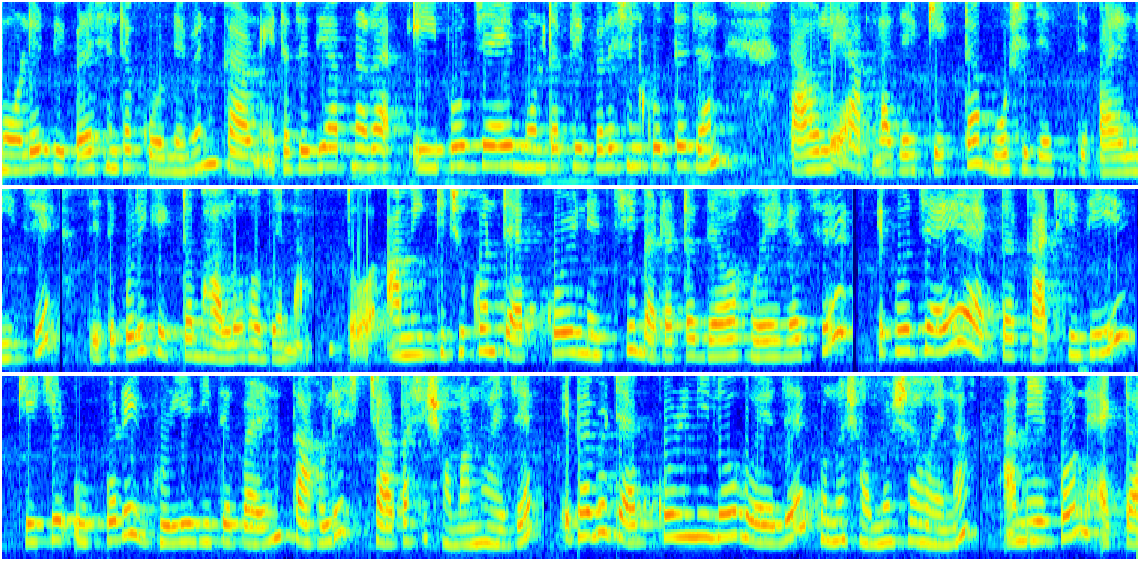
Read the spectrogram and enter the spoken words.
মোল্ডের প্রিপারেশনটা করে নেবেন। কারণ এটা যদি আপনারা এই পর্যায়ে মোলটা প্রিপারেশন করতে যান তাহলে আপনাদের কেকটা বসে যেতে পারে নিচে তেতে করে কেকটা ভালো হবে না। তো আমি কিছুক্ষণ ট্যাপ করে নিচ্ছি, ব্যাটারটা দেওয়া হয়ে গেছে। এ পর্যায়ে একটা কাঠি দিয়ে কেকের উপরে ঘুরিয়ে দিতে পারেন তাহলে চারপাশে সমান হয়ে যায়। এভাবে ট্যাপ করে নিলেও হয়ে যায়, কোনো সমস্যা হয় না। আমি এখন একটা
